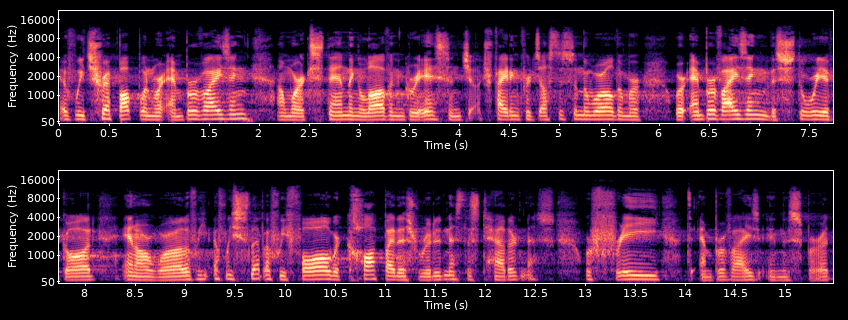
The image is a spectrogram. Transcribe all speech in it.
if we trip up when we're improvising and we're extending love and grace and fighting for justice in the world, and we're we're improvising the story of God in our world, if we if we slip, if we fall, we're caught by this rootedness, this tetheredness. We're free to improvise in the Spirit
